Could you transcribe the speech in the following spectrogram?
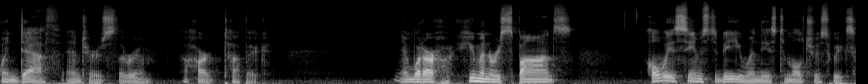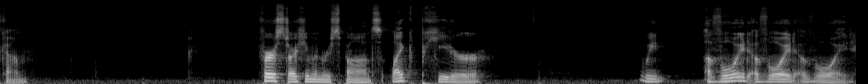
when death enters the room, a hard topic, and what our human response always seems to be when these tumultuous weeks come. First, our human response, like Peter, we avoid, avoid, avoid.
